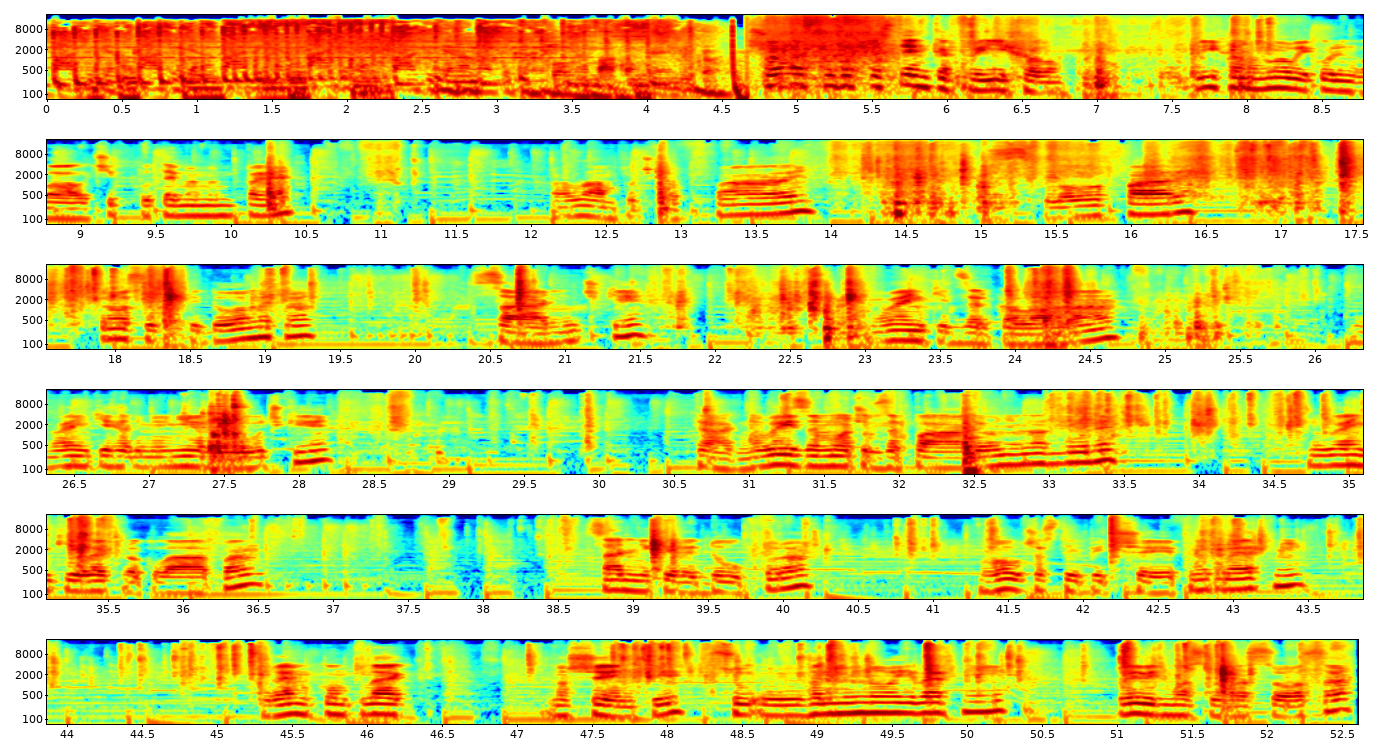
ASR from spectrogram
Пасики на пасики на пасики на пасики на пасики на мотиках з баком бензика. Що у нас по запчастинках приїхало? Приїхав новий колінвалчик по ТММП. Лампочка фари. Скло фари. Тросик спідометра. Сальнички. Новенькі дзеркала. Новенькі гальмівні ручки. Так, новий замочок запалювання у нас буде. Новенький електроклапан. Сальники редуктора. Голчастий підшипник верхній. Ремкомплект машинки е, гальмівної верхньої. Привід маслонасоса.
